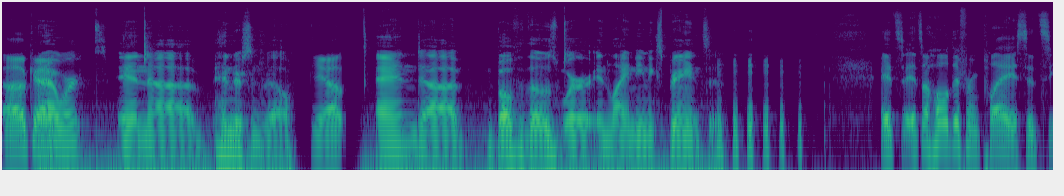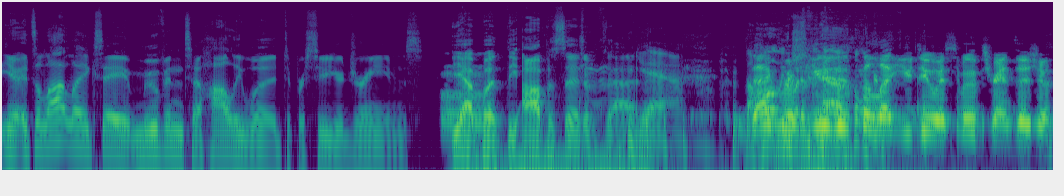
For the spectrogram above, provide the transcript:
Okay. I worked in uh, Hendersonville, Yep. and uh, both of those were enlightening experiences. It's it's a whole different place. It's you know it's a lot like say moving to Hollywood to pursue your dreams. yeah, but the opposite of that. Yeah. The Zach Hollywood refuses to let you do a smooth transition.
